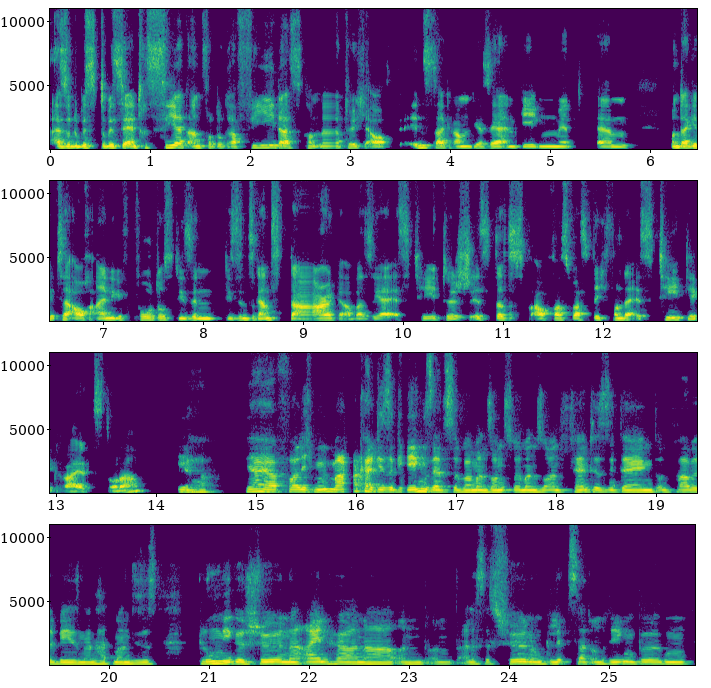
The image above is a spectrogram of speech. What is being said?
also du bist, du bist sehr interessiert an Fotografie. Das kommt natürlich auch Instagram dir sehr entgegen mit. Ähm, und da gibt es ja auch einige Fotos, die sind, die sind so ganz dark, aber sehr ästhetisch. Ist das auch was, was dich von der Ästhetik reizt, oder? Ja, ja, ja, voll. Ich mag halt diese Gegensätze, weil man sonst, wenn man so an Fantasy denkt und Fabelwesen, dann hat man dieses blumige, schöne Einhörner und, und alles ist schön und glitzert und Regenbögen.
